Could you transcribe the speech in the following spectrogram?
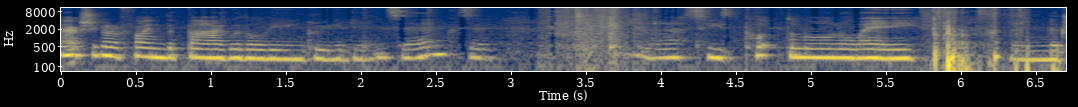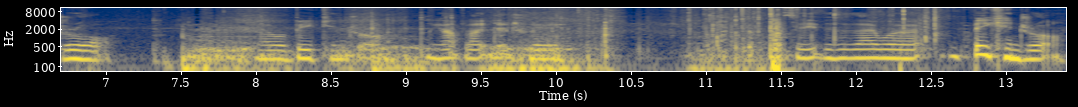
I'm actually going to find the bag with all the ingredients in yes, he's put them all away in the drawer. Our baking drawer. We have like literally, see this is our baking drawer.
